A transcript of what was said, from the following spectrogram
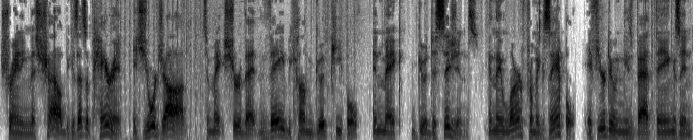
training this child because as a parent, it's your job to make sure that they become good people and make good decisions. And they learn from example. If you're doing these bad things and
